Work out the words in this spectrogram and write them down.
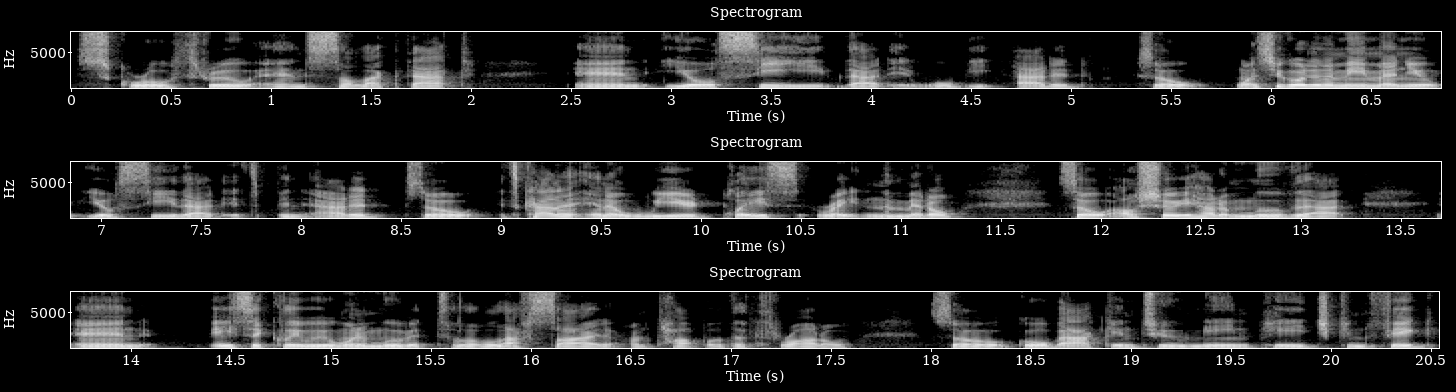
scroll through and select that and you'll see that it will be added. So once you go to the main menu, you'll see that it's been added. So it's kind of in a weird place right in the middle. So I'll show you how to move that. And basically we want to move it to the left side on top of the throttle. So go back into main page config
